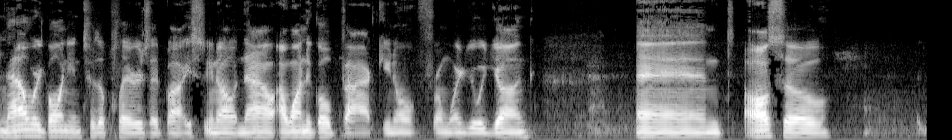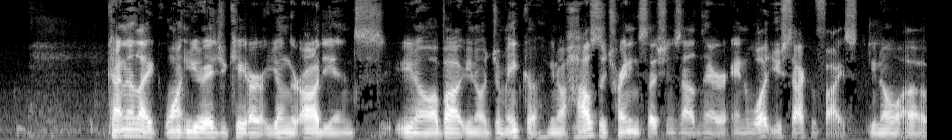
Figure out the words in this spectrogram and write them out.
now we're going into the player's advice you know now i want to go back you know from when you were young and also kind of like want you to educate our younger audience, you know, about you know Jamaica. You know, how's the training sessions out there, and what you sacrificed, you know, uh,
